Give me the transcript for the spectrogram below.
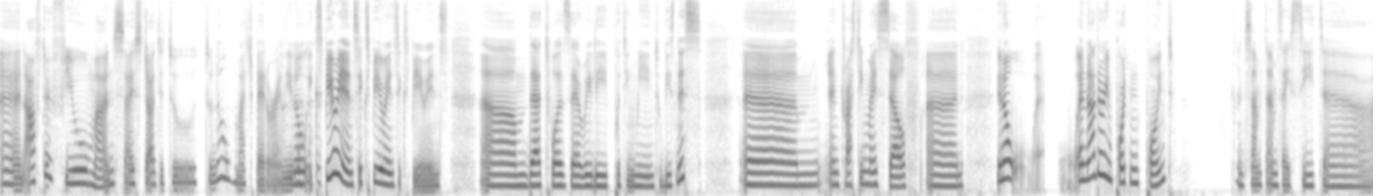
and after a few months, I started to, to know much better and, you know, experience, experience, experience. Um, that was uh, really putting me into business um, and trusting myself. And, you know, another important point and sometimes I see it uh,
